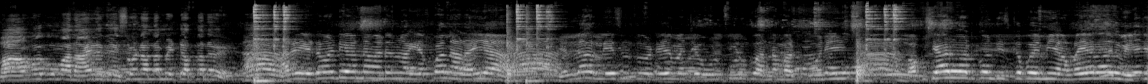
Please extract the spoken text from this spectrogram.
మా అవ్వకు మా నాయనకు ఎటువంటి అన్నం పెట్టేస్తానవే అరే ఎటువంటి అన్నం అంటే నాకు చెప్పాలి నాన్న అయ్యా. ఎల్లారు లేచుడుతోటే మంచిగా ఉడుకుడుకు అన్నం పట్టుకొని పప్పుచారు పట్టుకొని తీసుకుపోయి మీ అవ్వయ్య రాదు పెట్టి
